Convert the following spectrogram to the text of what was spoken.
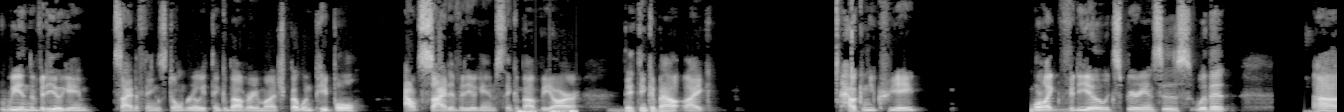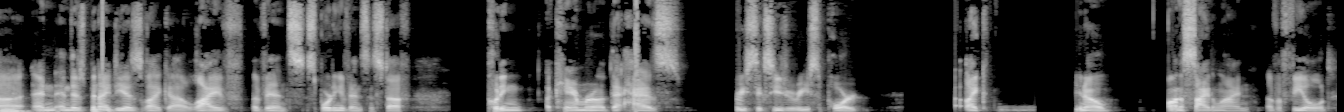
we in the video game side of things don't really think about very much. But when people outside of video games think about VR, they think about like how can you create more like video experiences with it. Uh, and and there's been ideas like uh, live events, sporting events and stuff, putting a camera that has 360 degree support, like you know, on the sideline of a field,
